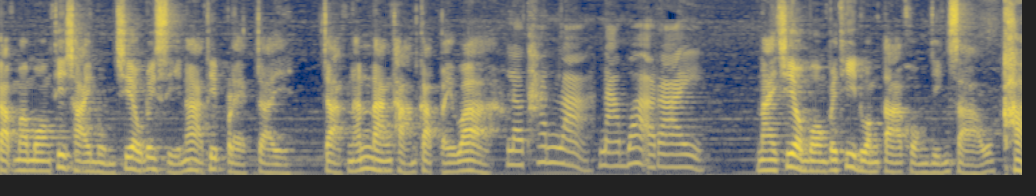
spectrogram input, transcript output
กลับมามองที่ชายหนุ่มเชี่ยวด้วยสีหน้าที่แปลกใจ จากนั้นนางถามกลับไปว่า แล้วท่านล่ะ นามว่าอะไร นายเชี่ยวมองไปที่ดวงตาของหญิงสาว ข้า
